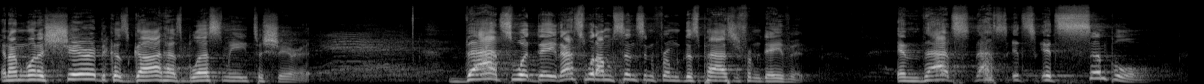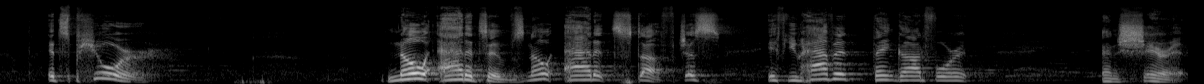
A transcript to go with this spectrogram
and I'm going to share it because God has blessed me to share it. That's what Dave, that's what I'm sensing from this passage from David. And that's that's it's it's simple. It's pure. No additives, no added stuff. Just if you have it, thank God for it, and share it.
